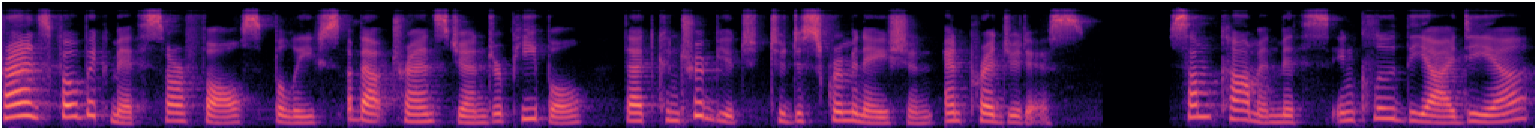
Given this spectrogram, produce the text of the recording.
Transphobic myths are false beliefs about transgender people that contribute to discrimination and prejudice. Some common myths include the idea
